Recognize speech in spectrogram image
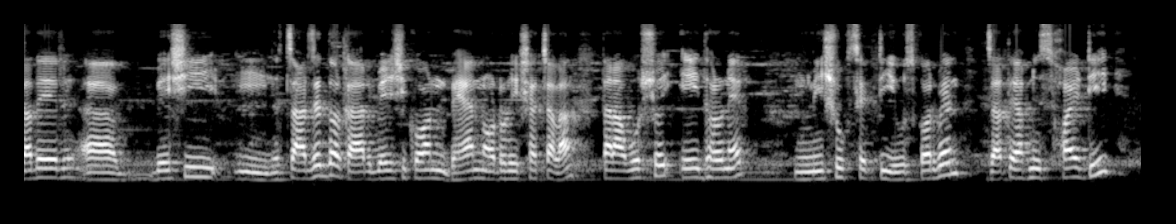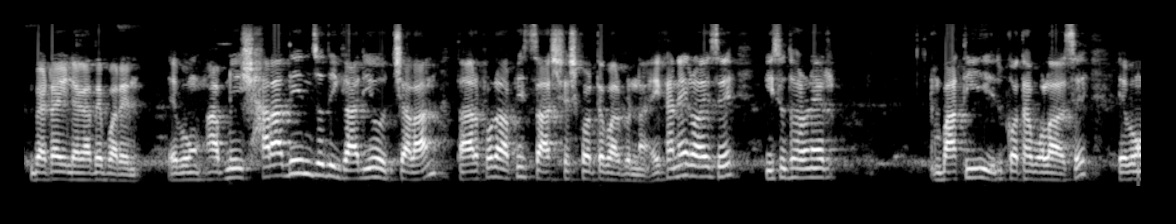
যাদের বেশি চার্জের দরকার, বেশিক্ষণ ভ্যান অটোরিকশা চালান, তারা অবশ্যই এই ধরনের মিশুক সেটটি ইউজ করবেন, যাতে আপনি ছয়টি ব্যাটারি লাগাতে পারেন। এবং আপনি সারাদিন যদি গাড়িও চালান, তারপরে আপনি চার্জ শেষ করতে পারবেন না। এখানে রয়েছে কিছু ধরনের বাতির কথা বলা আছে, এবং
